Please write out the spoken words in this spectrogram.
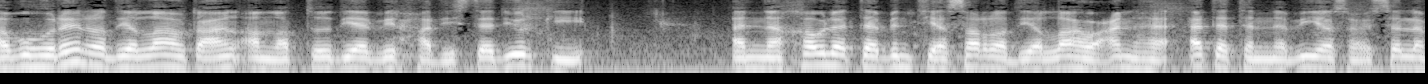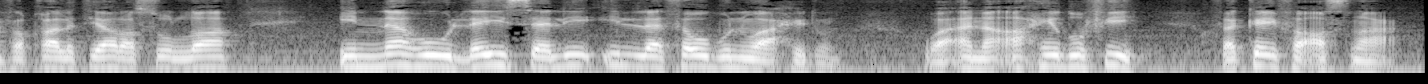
Ebu Hureyre radıyallahu ta'ala anlattığı diğer bir hadiste diyor ki أن خولة بنت يسر رضي الله عنها أتت النبي صلى الله عليه وسلم فقالت يا رسول الله إنه ليس لي إلا ثوب واحد ve ana ahidu fih fekeyfe asna'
